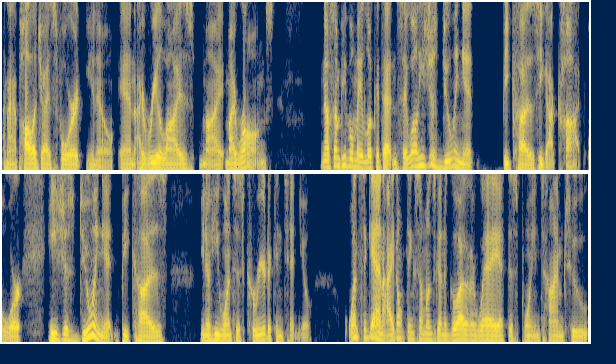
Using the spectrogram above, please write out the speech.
and I apologize for it, you know, and I realize my my wrongs. Now some people may look at that and say, well, he's just doing it because he got caught or he's just doing it because you know he wants his career to continue. Once again, I don't think someone's going to go out of their way at this point in time to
